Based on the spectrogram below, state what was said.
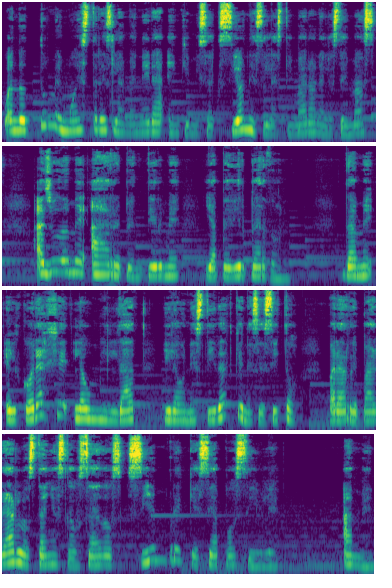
cuando tú me muestres la manera en que mis acciones lastimaron a los demás, ayúdame a arrepentirme y a pedir perdón. Dame el coraje, la humildad y la honestidad que necesito para reparar los daños causados siempre que sea posible. Amén.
